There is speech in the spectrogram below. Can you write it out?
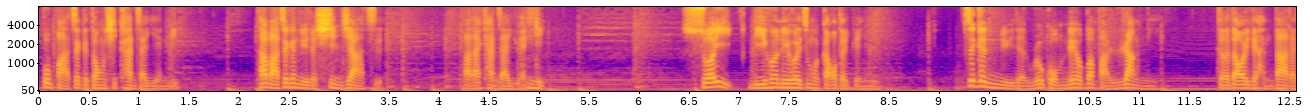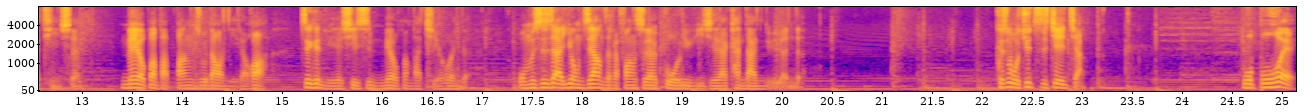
不把这个东西看在眼里，他把这个女的性价值，把它看在眼里，所以离婚率会这么高的原因。这个女的如果没有办法让你得到一个很大的提升，没有办法帮助到你的话，这个女的其实没有办法结婚的。我们是在用这样子的方式来过滤以及在看待女人的。可是我就直接讲，我不会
